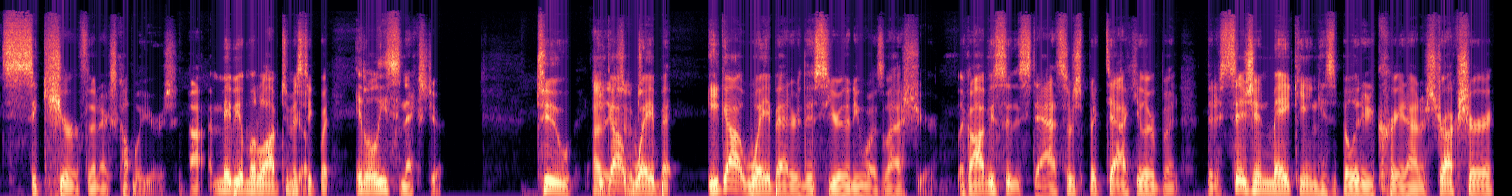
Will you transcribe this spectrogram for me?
secure for the next couple of years. Uh, maybe I'm a little optimistic, but at least next year. Two, he got so, way better. he got way better this year than he was last year. Like obviously the stats are spectacular, but the decision making, his ability to create out of structure,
